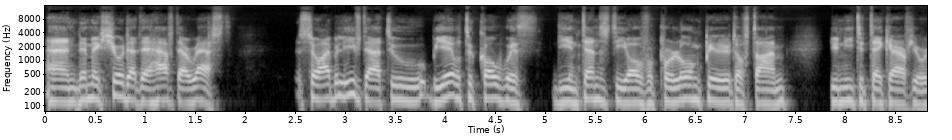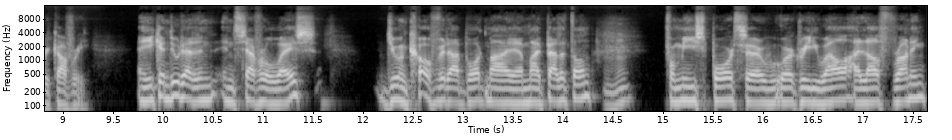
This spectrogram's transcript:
and they make sure that they have their rest. So I believe that to be able to cope with the intensity over a prolonged period of time, you need to take care of your recovery. And you can do that in, in several ways. During COVID, I bought my, uh, my Peloton. Mm-hmm. For me, sports uh, work really well. I love running.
